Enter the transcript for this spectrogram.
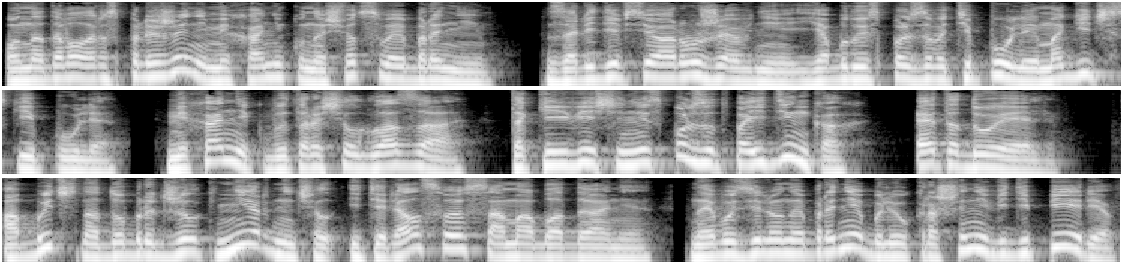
Он отдавал распоряжение механику насчет своей брони. «Заряди все оружие в ней, я буду использовать и пули, и магические пули». Механик вытаращил глаза. «Такие вещи не используют в поединках. Это дуэль». Обычно добрый Джилк нервничал и терял свое самообладание. На его зеленой броне были украшения в виде перьев.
